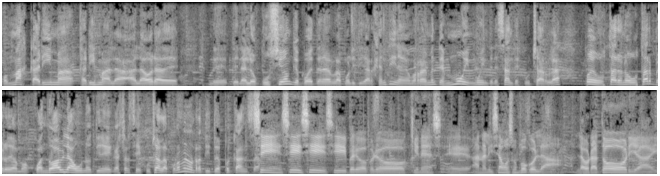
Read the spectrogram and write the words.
con más carisma, carisma a la, a la hora de, de- de la locución que puede tener la política argentina. Digamos, realmente es muy, muy interesante escucharla. Puede gustar o no gustar, pero digamos, cuando habla uno tiene que callarse y escucharla, por lo menos un ratito, después cansa. Sí, sí, sí, sí, pero, pero quienes eh, analizamos un poco la, la oratoria y,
